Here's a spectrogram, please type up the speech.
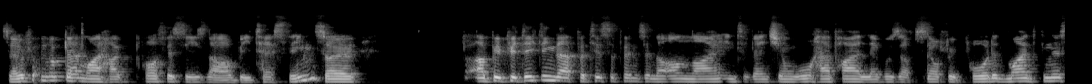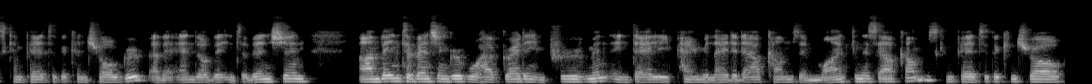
So if we look at my hypotheses that I'll be testing, so I'll be predicting that participants in the online intervention will have higher levels of self-reported mindfulness compared to the control group at the end of the intervention. Um, the intervention group will have greater improvement in daily pain-related outcomes and mindfulness outcomes compared to the control.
